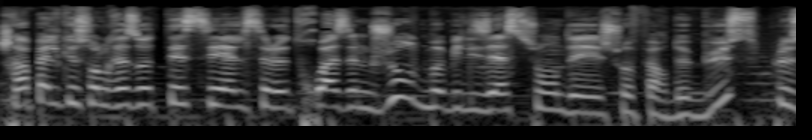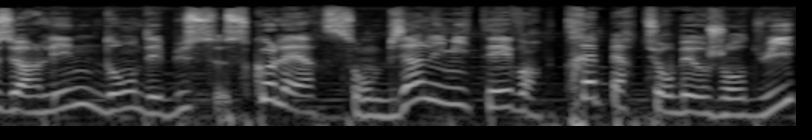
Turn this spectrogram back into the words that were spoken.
Je rappelle que sur le réseau TCL, c'est le troisième jour de mobilisation des chauffeurs de bus. Plusieurs lignes, dont des bus scolaires, sont bien limitées, voire très perturbées aujourd'hui.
